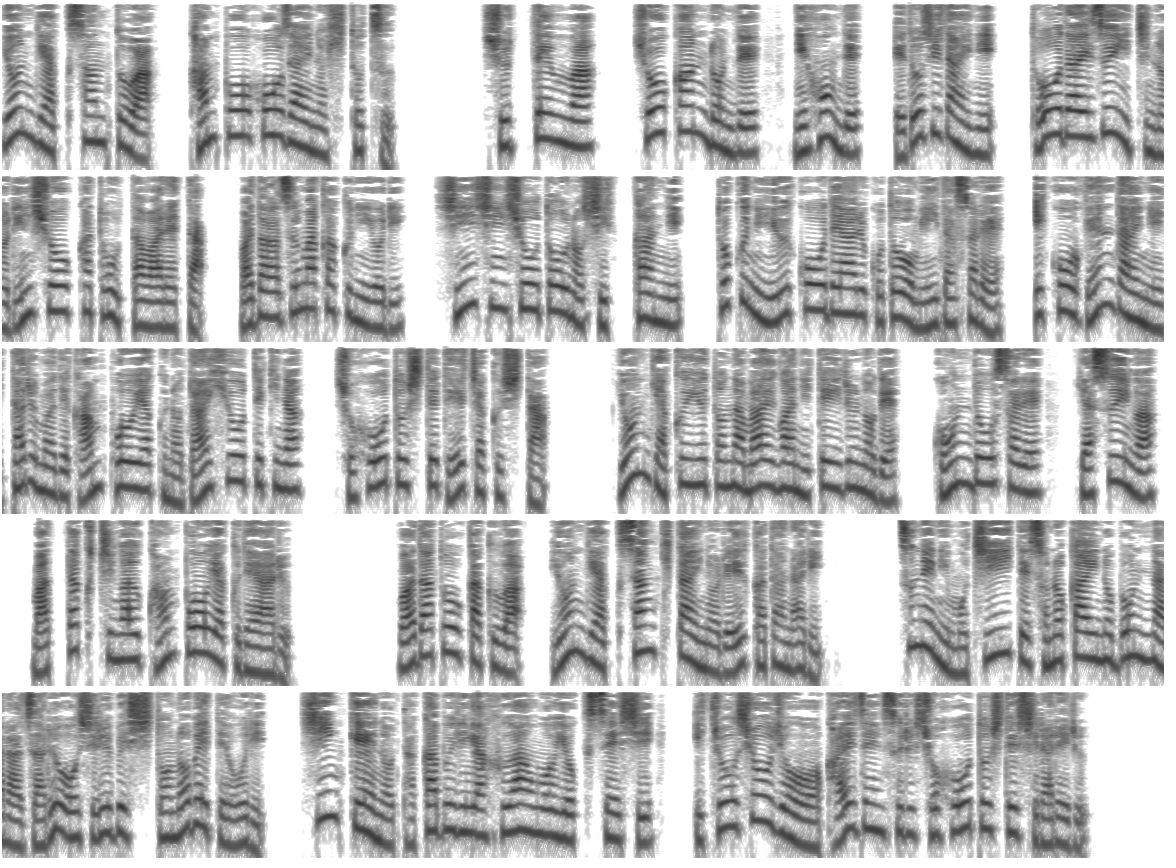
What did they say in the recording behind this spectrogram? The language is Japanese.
4略3とは漢方法剤の一つ。出典は、召喚論で日本で江戸時代に東大随一の臨床家と謳われた和田東閣により、心身症等の疾患に特に有効であることを見出され、以降現代に至るまで漢方薬の代表的な処方として定着した。四逆湯と名前が似ているので、混同され、安いが全く違う漢方薬である。和田東閣は四逆三気体の霊方なり、常に用いてその会の盆ならざるを知るべしと述べており、神経の高ぶりや不安を抑制し、胃腸症状を改善する処方として知られる。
